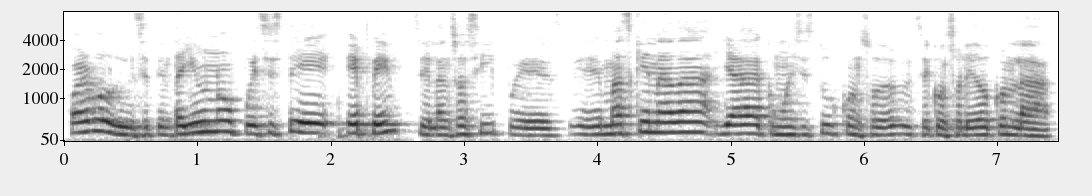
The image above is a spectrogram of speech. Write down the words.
Fireball del 71, pues este EP se lanzó así, pues eh, más que nada ya como dices tú se consolidó con la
